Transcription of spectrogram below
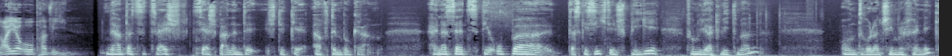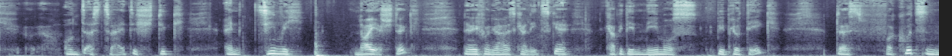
Neue Oper Wien. Wir haben dazu zwei sehr spannende Stücke auf dem Programm. Einerseits die Oper Das Gesicht im Spiegel von Jörg Wittmann und Roland Schimmelfennig. Und als zweites Stück ein ziemlich neues Stück, nämlich von Johannes Kalitzke, Kapitän Nemos Bibliothek, das vor kurzem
